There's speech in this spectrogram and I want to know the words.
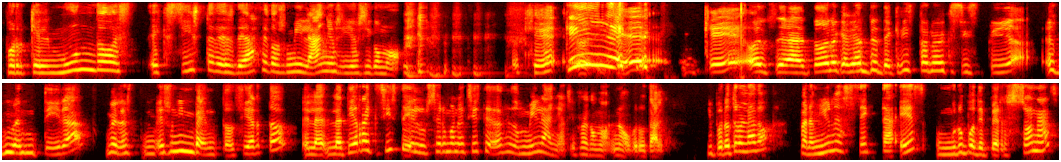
porque el mundo es- existe desde hace dos mil años y yo así como, ¿qué? ¿Qué? ¿Qué? ¿Qué? O sea, todo lo que había antes de Cristo no existía, es mentira, Me es un invento, ¿cierto? La, la Tierra existe y el ser humano existe desde hace dos mil años y fue como, no, brutal. Y por otro lado, para mí una secta es un grupo de personas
